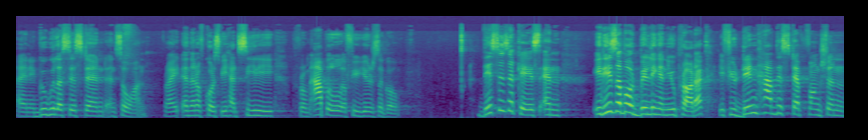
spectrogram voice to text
and Google Assistant and so on, right? And then of course we had Siri from Apple a few years ago. This is a case, and it is about building a new product. If you didn't have this step function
